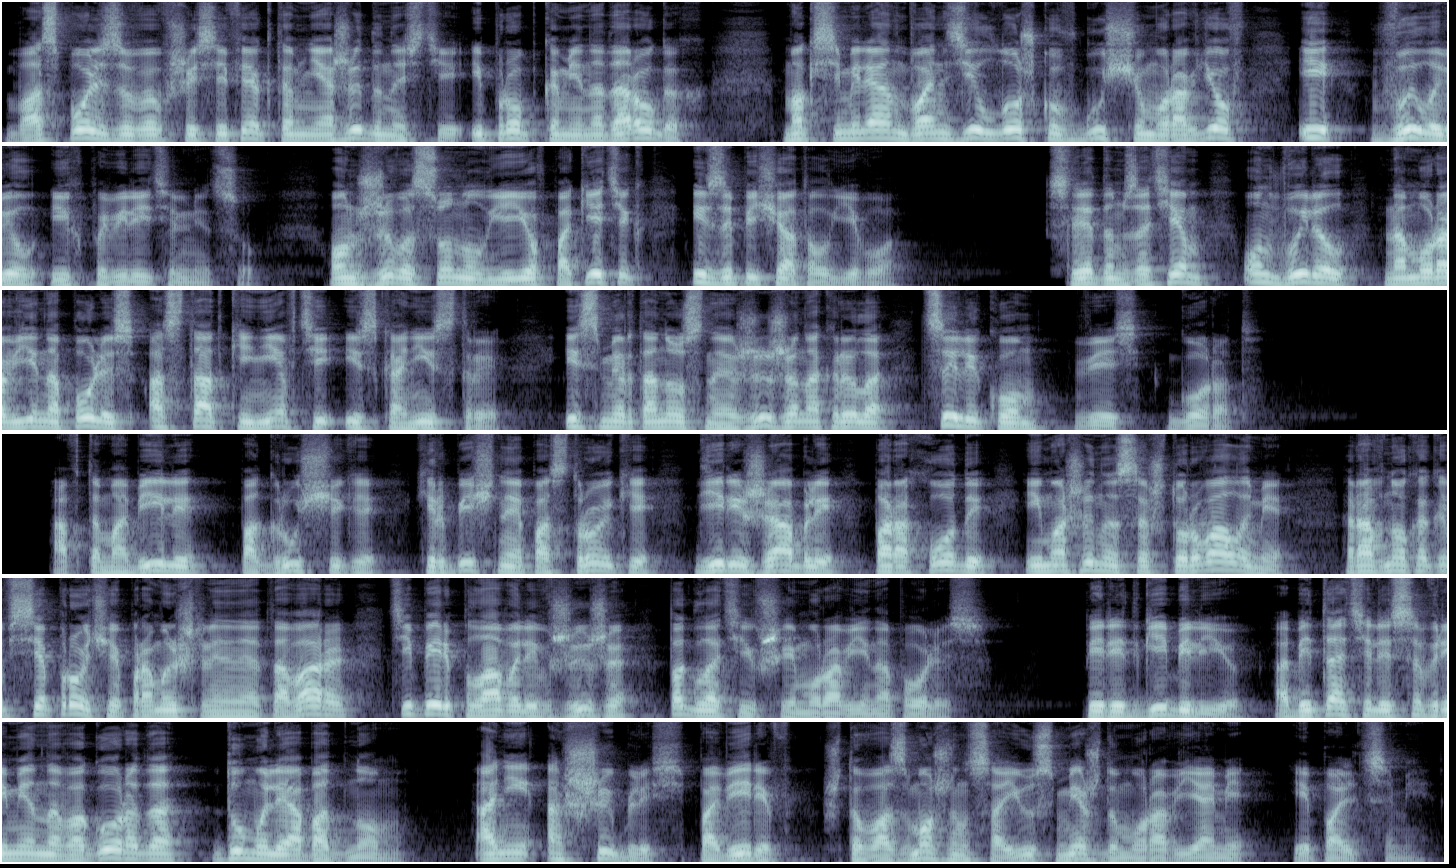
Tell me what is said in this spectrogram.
Воспользовавшись эффектом неожиданности и пробками на дорогах, Максимилиан вонзил ложку в гущу муравьев и выловил их повелительницу. Он живо сунул ее в пакетик и запечатал его. Следом затем он вылил на муравьинополис остатки нефти из канистры, и смертоносная жижа накрыла целиком весь город. Автомобили, погрузчики, кирпичные постройки, дирижабли, пароходы и машины со штурвалами, равно как и все прочие промышленные товары, теперь плавали в жиже, поглотившей Муравьинополис. Перед гибелью обитатели современного города думали об одном. Они ошиблись, поверив, что возможен союз между муравьями и пальцами.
